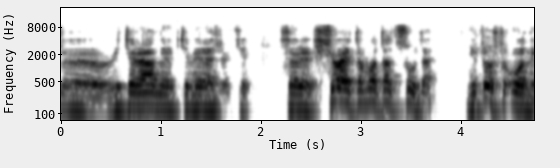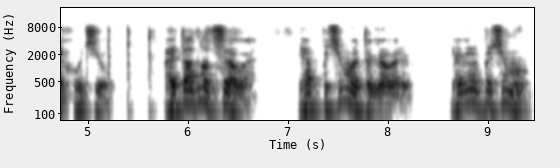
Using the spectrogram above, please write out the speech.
э, ветераны Тимирязевки, все это вот отсюда. Не то, что он их учил, а это одно целое. Я почему это говорю? Я говорю, почему?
